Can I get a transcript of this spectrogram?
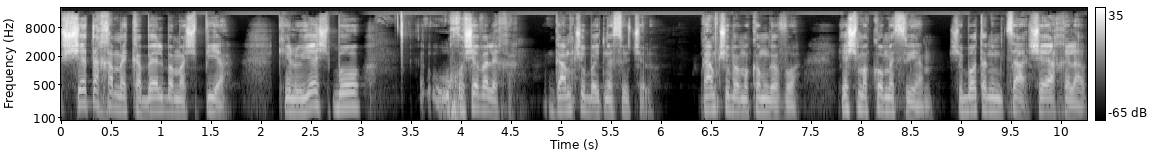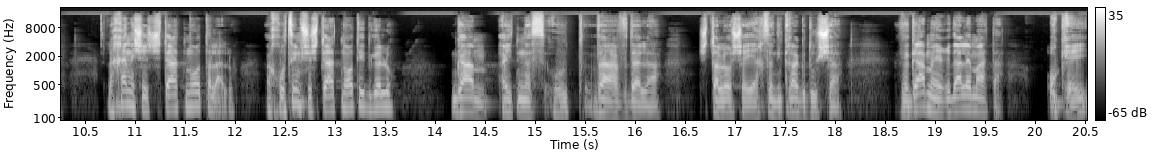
שטח המקבל במשפיע, כאילו יש בו, הוא חושב עליך, גם כשהוא בהתנסות שלו, גם כשהוא במקום גבוה. יש מקום מסוים שבו אתה נמצא, שייך אליו. לכן יש את שתי התנועות הללו. אנחנו רוצים ששתי התנועות יתגלו. גם ההתנשאות וההבדלה, שאתה לא שייך, זה נקרא קדושה, וגם הירידה למטה. אוקיי,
